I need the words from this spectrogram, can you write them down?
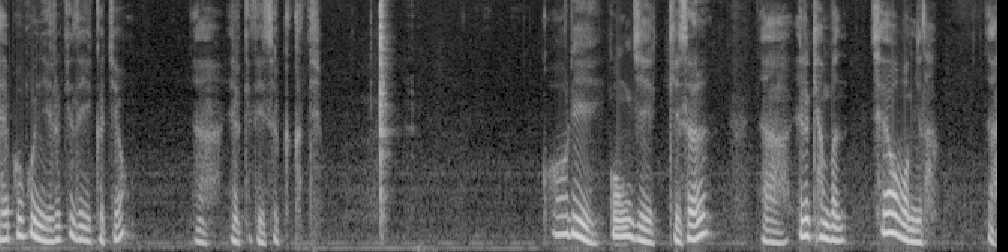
배 부분이 이렇게 돼 있겠죠? 자, 이렇게 돼 있을 것 같아요. 꼬리, 꽁지, 기슬, 자, 이렇게 한번 세워봅니다. 자,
